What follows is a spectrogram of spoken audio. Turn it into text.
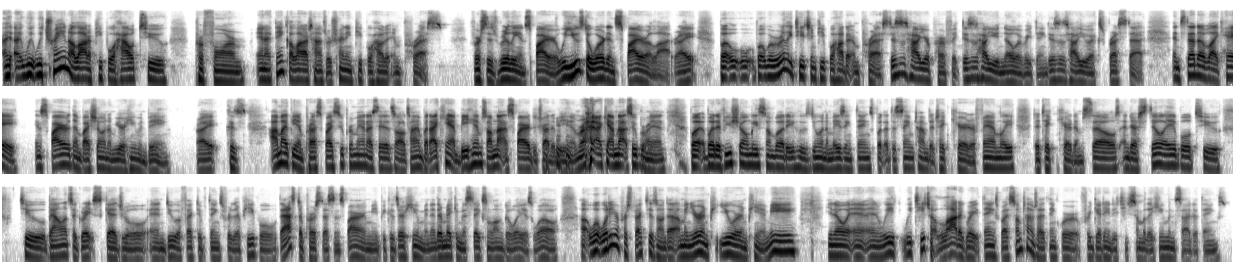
I, I we, we train a lot of people how to perform and i think a lot of times we're training people how to impress versus really inspire. We use the word inspire a lot, right? But but we're really teaching people how to impress. This is how you're perfect. This is how you know everything. This is how you express that. Instead of like, hey, inspire them by showing them you're a human being right? Because I might be impressed by Superman. I say this all the time, but I can't be him, so I'm not inspired to try to be him, right? I can't. I'm not Superman. Right. But but if you show me somebody who's doing amazing things, but at the same time they're taking care of their family, they're taking care of themselves, and they're still able to to balance a great schedule and do effective things for their people that's the person that's inspiring me because they're human and they're making mistakes along the way as well. Uh, what, what are your perspectives on that? I mean you're in you are in pme you know and, and we we teach a lot of great things but sometimes i think we're forgetting to teach some of the human side of things.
